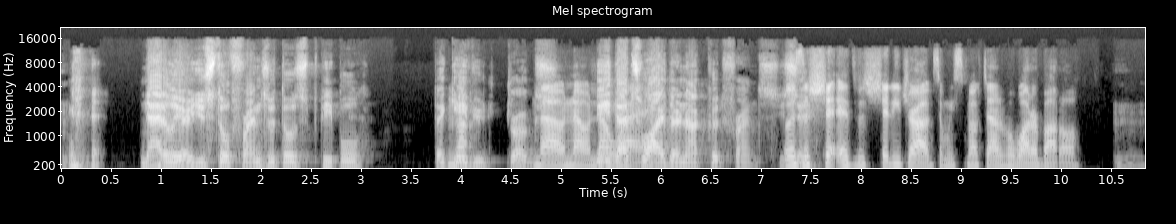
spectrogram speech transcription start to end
Natalie, are you still friends with those people that No. gave you drugs? No, no, no. See, that's why they're not good friends. It was see? a shit. It was shitty drugs, and we smoked out of a water bottle. Mhm.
